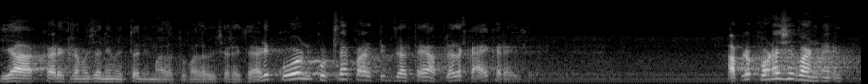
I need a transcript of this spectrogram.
या कार्यक्रमाच्या निमित्ताने मला तुम्हाला विचारायचं आहे. आणि कोण कुठल्या पार्टीत जात आहे आपल्याला काय करायचं आहे आपलं कोणाशी भांडणं आहे?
